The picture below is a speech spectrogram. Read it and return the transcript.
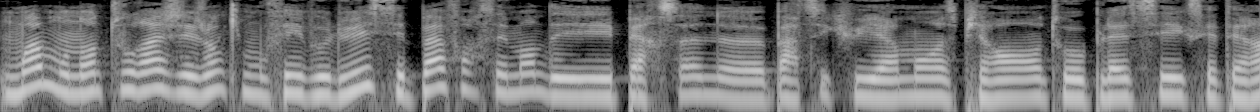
moi, mon entourage, les gens qui m'ont fait évoluer, c'est pas forcément des personnes euh, particulièrement inspirantes ou haut placées, etc.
